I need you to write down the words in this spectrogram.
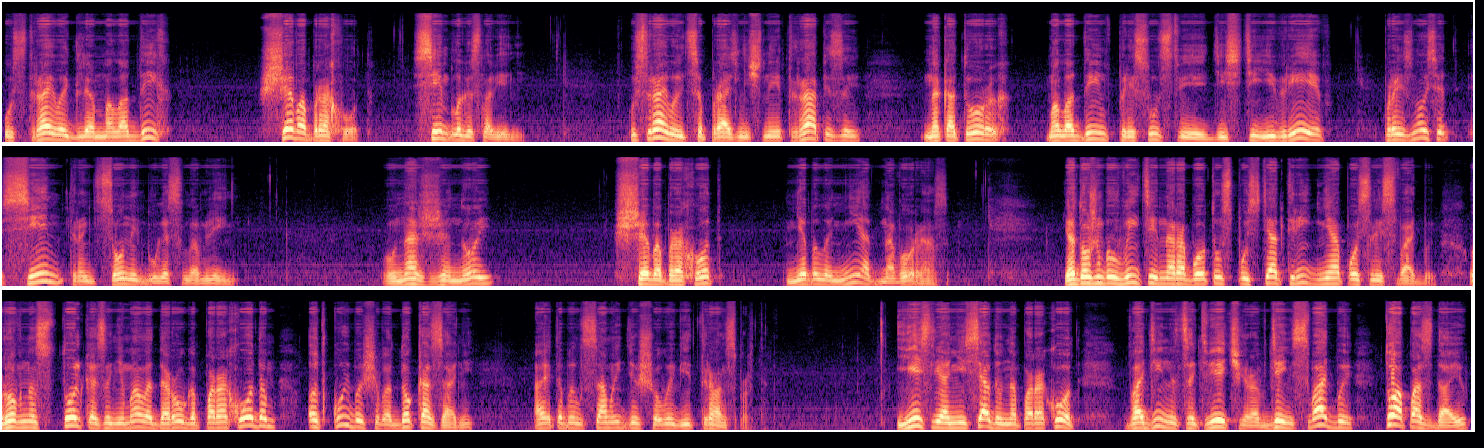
устраивать для молодых шева брахот, семь благословений. Устраиваются праздничные трапезы, на которых молодым в присутствии десяти евреев произносят семь традиционных благословений. У нас с женой Шева Брахот не было ни одного раза. Я должен был выйти на работу спустя три дня после свадьбы. Ровно столько занимала дорога пароходом от Куйбышева до Казани, а это был самый дешевый вид транспорта. Если я не сяду на пароход в 11 вечера в день свадьбы, то опоздаю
